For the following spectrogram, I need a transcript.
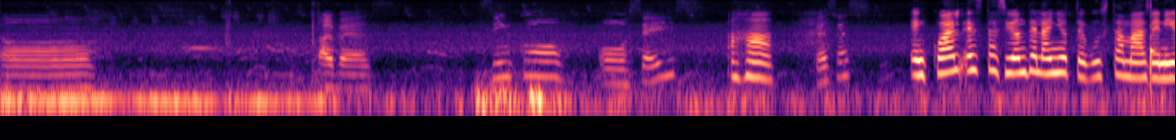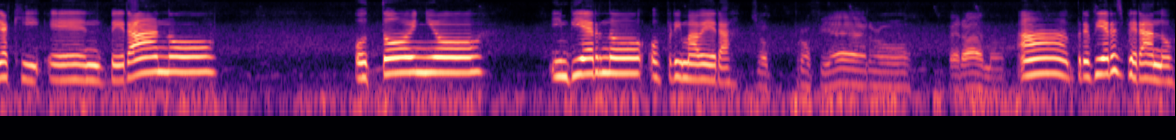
Oh, tal vez cinco o seis Ajá. veces. ¿En cuál estación del año te gusta más venir aquí? ¿En verano, otoño, invierno o primavera? Yo prefiero verano. Ah, prefieres verano.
